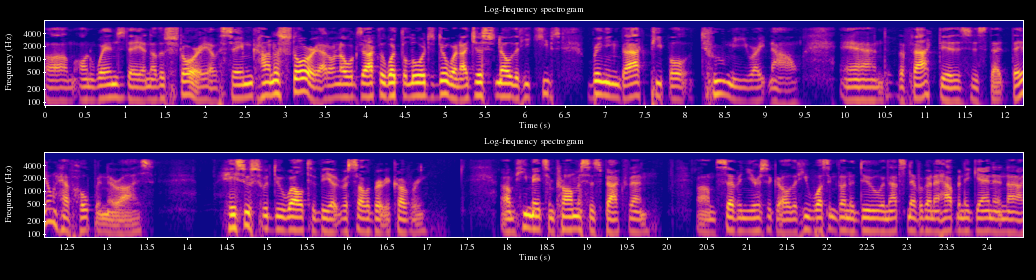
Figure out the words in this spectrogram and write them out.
um, on Wednesday another story, the same kind of story. I don't know exactly what the Lord's doing. I just know that He keeps bringing back people to me right now. And the fact is, is that they don't have hope in their eyes. Jesus would do well to be at Celebrate Recovery. Um, he made some promises back then, um, seven years ago, that he wasn't going to do, and that's never going to happen again. And I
